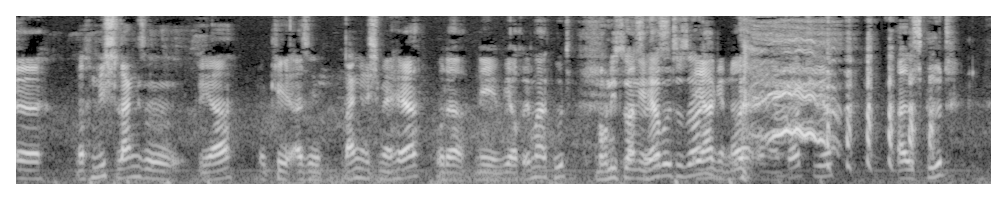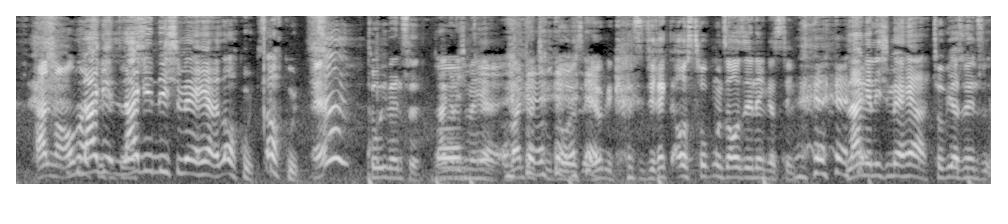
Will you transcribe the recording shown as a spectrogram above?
äh, noch nicht lang so, ja, okay, also lange nicht mehr her, oder, nee, wie auch immer, gut. Noch nicht so lange Das her, wolltest du sagen? Ja, genau, oh mein Gott, hier. Alles gut. Hatten wir auch mal Lange, lange nicht mehr her. Ist auch gut. Ist auch gut. Ja? Tobi Wenzel. Lange Und, nicht mehr her. Wandtattoo groß. Ey, kannst du direkt ausdrucken und zu Hause hinhängen, das Ding. Lange nicht mehr her. Tobias Wenzel.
